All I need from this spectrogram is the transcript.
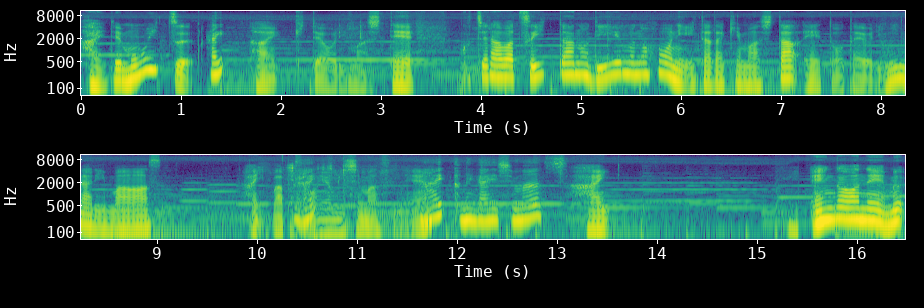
はい、でもう一つ、はい、はい、来ておりましてこちらはツイッターの DM の方にいただきました、えーと、お便りになります。はいバーバさんお読みしますね。はい、お願いします。はい。縁側ネーム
